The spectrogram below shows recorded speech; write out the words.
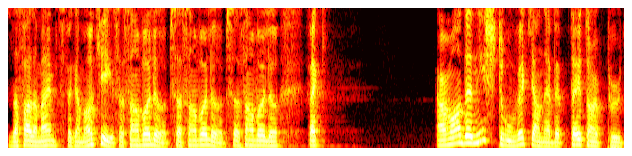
des affaires de même, puis tu fais comme, ok, ça s'en va là, puis ça s'en va là, puis ça s'en va là. Fait que, à un moment donné, je trouvais qu'il y en avait peut-être un peu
